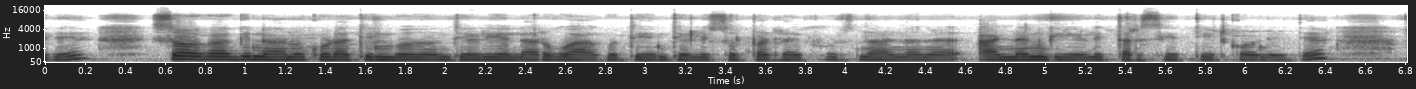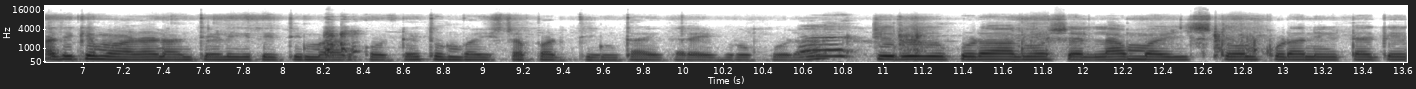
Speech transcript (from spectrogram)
ಇದೆ. ಸೊ ಹಾಗಾಗಿ ನಾನು ಕೂಡ ತಿನ್ಬೋದು ಅಂತೇಳಿ ಎಲ್ಲರಿಗೂ ಆಗುತ್ತೆ ಅಂತೇಳಿ ಸ್ವಲ್ಪ ಡ್ರೈ ಫ್ರೂಟ್ಸ್ನ ಅಣ್ಣನ, ಅಣ್ಣನಿಗೆ ಹೇಳಿ ತರಿಸಿ ಎತ್ತಿ ಇಟ್ಕೊಂಡಿದ್ದೆ. ಅದಕ್ಕೆ ಮಾಡೋಣ ಅಂತೇಳಿ ಈ ರೀತಿ ಮಾಡಿಕೊಟ್ಟೆ. ತುಂಬ ಇಷ್ಟಪಟ್ಟು ತಿಂತಾ ಇದ್ದಾರೆ ಇಬ್ಬರು ಕೂಡ. ಇರೋದು ಕೂಡ ಆಲ್ಮೋಸ್ಟ್ ಎಲ್ಲ ಮೈಲ್ ಸ್ಟೋನ್ ಕೂಡ ನೀಟಾಗಿ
